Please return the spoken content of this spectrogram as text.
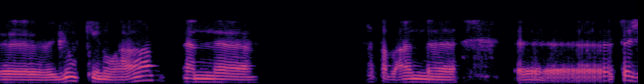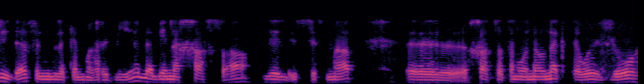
آه، يمكنها أن طبعا آه، تجد في المملكة المغربية لبنة خاصة للاستثمار آه، خاصة وأن هناك توجه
